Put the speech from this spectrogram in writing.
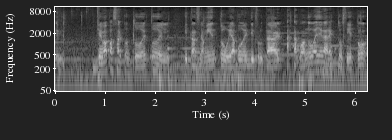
eh, ¿qué va a pasar con todo esto del distanciamiento? ¿Voy a poder disfrutar? ¿Hasta cuándo va a llegar esto? Si esto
